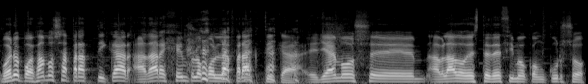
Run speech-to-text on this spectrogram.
Bueno, pues vamos a practicar, a dar ejemplo con la práctica. Eh, ya hemos eh, hablado de este décimo concurso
